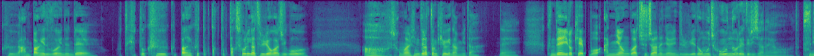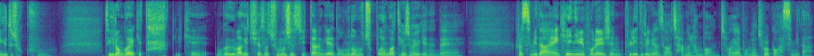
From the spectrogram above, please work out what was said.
그 안방에 누워 있는데, 어떻게 또 그 끝방에 그 똑딱똑딱 소리가 들려가지고, 아우, 정말 힘들었던 기억이 납니다. 네. 근데 이렇게 뭐 안녕과 주저하는 연인들을 위해 너무 좋은 노래들이잖아요. 분위기도 좋고. 또 이런 거에 이렇게 탁, 이렇게 뭔가 음악에 취해서 주무실 수 있다는 게 너무너무 축복인 것 같아요, 저에게는. 네. 그렇습니다. NK님이 보내주신 플리 들으면서 잠을 한번 청해보면 좋을 것 같습니다.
